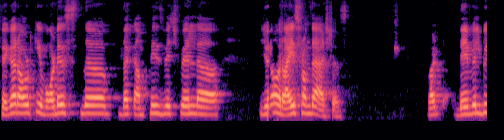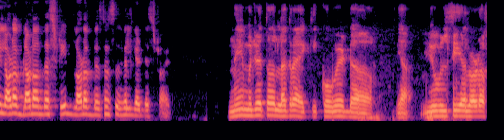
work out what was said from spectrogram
figure out कि what is the the companies which will uh, you know rise from the ashes. But there will be a lot of blood on the street, a lot of businesses will get destroyed. नहीं मुझे तो लग रहा है कि कोविड yeah you will see a lot of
